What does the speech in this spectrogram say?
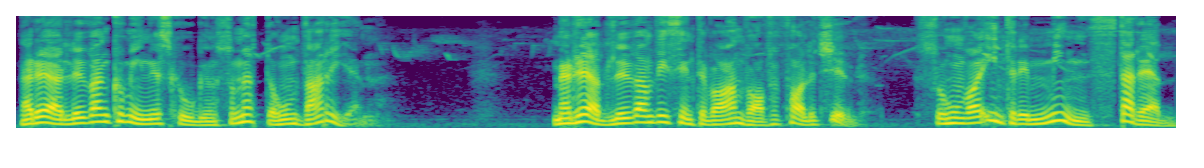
När Rödluvan kom in i skogen så mötte hon vargen. Men Rödluvan visste inte vad han var för farligt djur. Så hon var inte det minsta rädd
